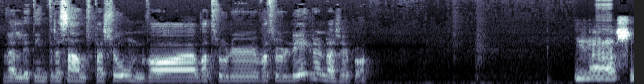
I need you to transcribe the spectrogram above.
väldigt intressant person. Vad, vad, tror du, vad tror du det grundar sig på? Nej, alltså...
